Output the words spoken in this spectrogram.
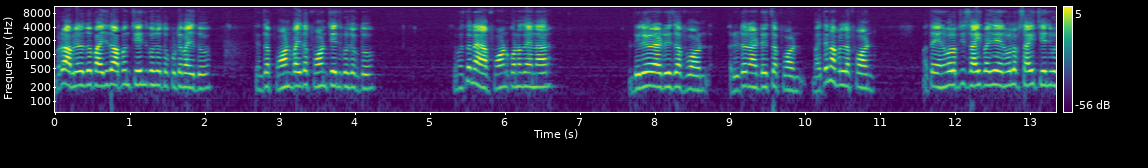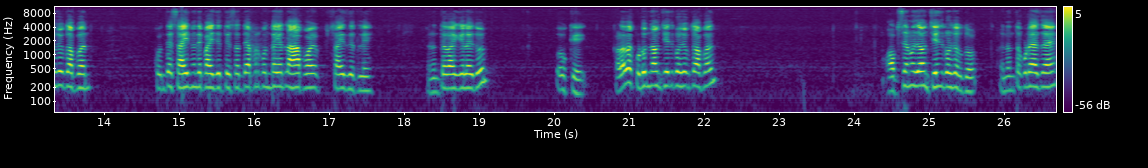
बरोबर आपल्याला जो पाहिजे तो आपण चेंज करू शकतो. कुठे पाहिजे तो? त्यांचा फॉन्ट पाहिजे तर फॉन्ट चेंज करू शकतो. समजतं ना फॉन्ट कोणाचा येणार? डिलिव्हरी ॲड्रेसचा फॉन्ट रिटर्न ॲड्रेसचा फॉन्ट माहिती आहे ना आपल्याला फॉन्ट आता एनवलपची साईज पाहिजे एनवलप साईज चेंज करू शकतो आपण. कोणत्या साईजमध्ये पाहिजे ते? सध्या आपण कोणता घेतला? हा पॉईंट साईज घेतले. नंतर काय केलं इथून? ओके कळलं? कुठून जाऊन चेंज करू शकतो आपण? ऑप्शनमध्ये जाऊन चेंज करू शकतो. नंतर कुठे यायचं आहे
